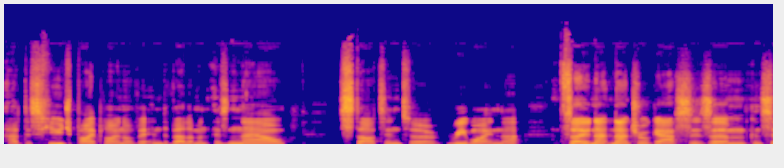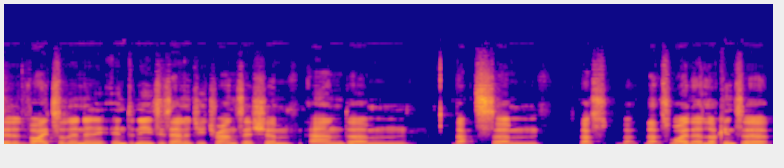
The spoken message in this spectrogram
had this huge pipeline of it in development, is now starting to rewind that. So nat- natural gas is um, considered vital in Indonesia's energy transition, and um, that's um, that's that, that's why they're looking to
